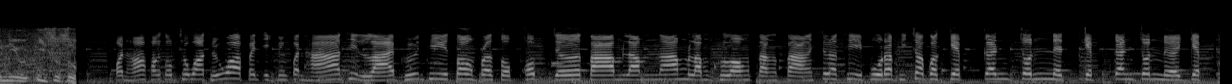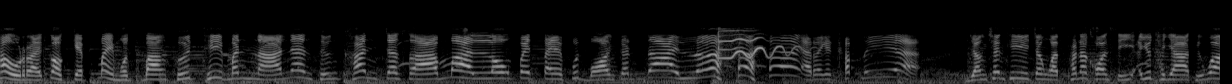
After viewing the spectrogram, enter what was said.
All New Isuzu ปัญหาผักตบชวาถือว่าเป็นอีกหนึ่งปัญหาที่หลายพื้นที่ต้องประสบพบเจอตามลำน้ำลำคลองต่างๆ เจ้าหน้าที่ผู้รับผิดชอบก็เก็บกันจนเหน็ดเก็บกันจนเหนื่อยเก็บเท่าไหร่ก็เก็บไม่หมดบางพื้นที่มันหนาแน่นถึงขั้นจะสามารถลงไปเตะฟุตบอลกันได้เลย อะไรกันครับเนี่ย อย่างเช่นที่จังหวัดพระนครศรีอยุธยาถือว่า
